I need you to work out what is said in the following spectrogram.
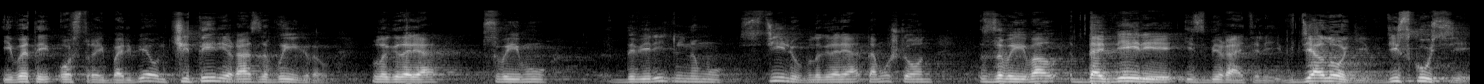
и в этой острой борьбе он четыре раза выиграл, благодаря своему доверительному стилю, благодаря тому, что он завоевал доверие избирателей в диалоге, в дискуссии.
